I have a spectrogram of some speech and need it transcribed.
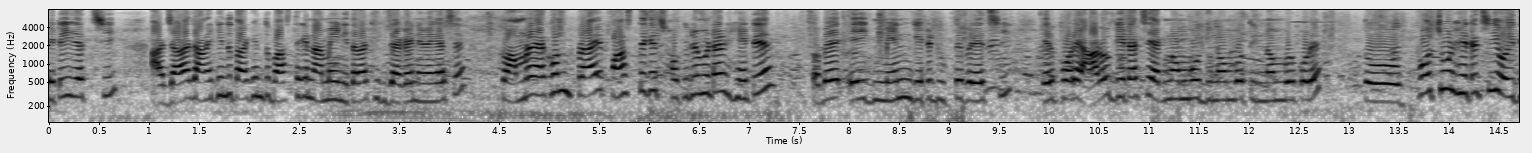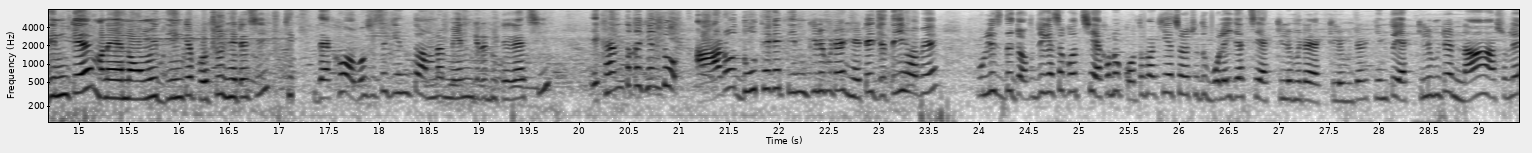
হেঁটেই যাচ্ছি। আর যারা জানে কিন্তু তারা কিন্তু বাস থেকে নামেইনি, তারা ঠিক জায়গায় নেমে গেছে। তো আমরা এখন প্রায় পাঁচ থেকে ছ কিলোমিটার হেঁটে, তবে এই মেন গেটে ঢুকতে পেরেছি। এরপরে আরও গেট আছে, এক নম্বর, দু নম্বর, তিন নম্বর করে। তো প্রচুর হেঁটেছি ওই দিনকে মানে নবমীর দিনকে প্রচুর হেঁটেছি। ঠিক দেখো, অবশেষে কিন্তু আমরা মেন গেটে ঢুকে গেছি। এখান থেকে কিন্তু আরও দু থেকে তিন কিলোমিটার হেঁটে যেতেই হবে। পুলিশদের যত জিজ্ঞাসা করছি এখনও কত বাকি আছে ওরা শুধু বলেই যাচ্ছে এক কিলোমিটার এক কিলোমিটার। কিন্তু এক কিলোমিটার না, আসলে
